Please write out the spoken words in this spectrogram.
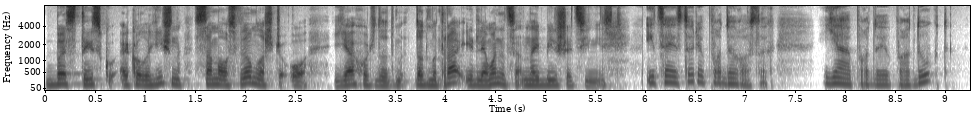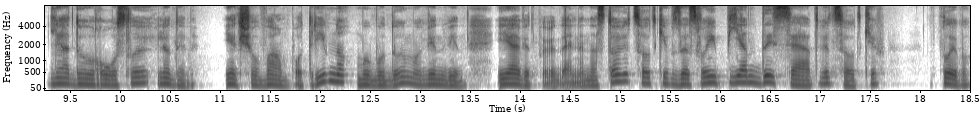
без тиску, екологічно, сама усвідомила, що о, я хочу до до Дмитра, і для мене це найбільша цінність. І це історія про дорослих. Я продаю продукт для дорослої людини. Якщо вам потрібно, ми будуємо він-він. Я відповідальна на 100% за свої 50% впливу.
